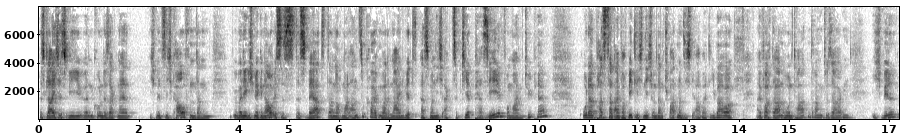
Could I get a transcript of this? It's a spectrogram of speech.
Das gleiche ist wie wenn ein Kunde sagt, naja, ich will es nicht kaufen, dann überlege ich mir genau, ist es das wert, dann nochmal anzugreifen, weil ein Nein wird erstmal nicht akzeptiert per se von meinem Typ her. Oder passt halt einfach wirklich nicht und dann spart man sich die Arbeit lieber. Aber einfach da einen hohen Tatendrang zu sagen, ich will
